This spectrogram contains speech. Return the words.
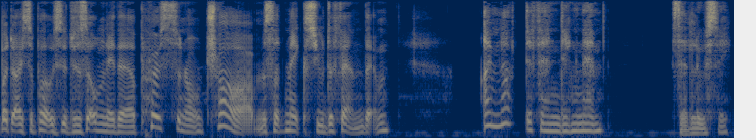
But I suppose it is only their personal charms that makes you defend them. I'm not defending them, said Lucy,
